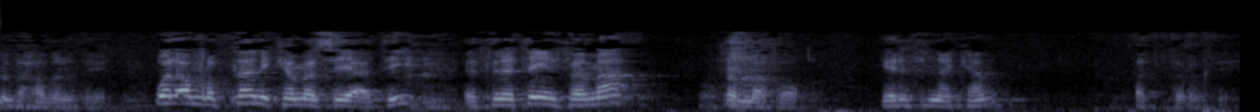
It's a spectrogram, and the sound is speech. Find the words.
مثل حظ الأنثيين والأمر الثاني كما سيأتي اثنتين فما فما فوق. يرثنا كم؟ الثلثين.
